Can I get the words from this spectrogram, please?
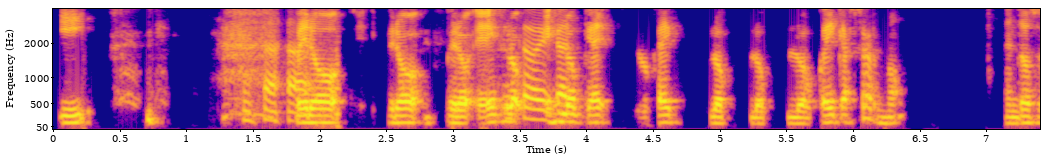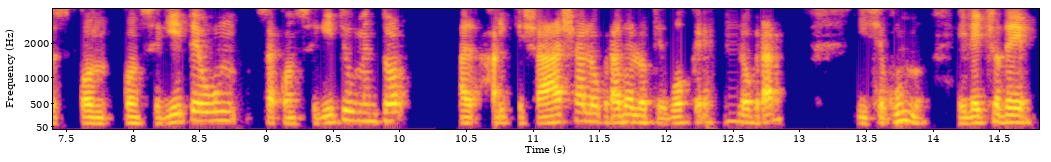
Y, pero, pero, pero es, lo, es lo, que hay, lo, que hay, lo, lo, que hay que hacer, ¿no? Entonces, con, conseguite, un, o sea, conseguite un mentor al, que ya haya logrado lo que vos querés lograr. Y segundo, el hecho de,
